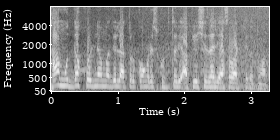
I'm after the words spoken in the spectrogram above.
हा मुद्दा खोडण्यामध्ये लातूर काँग्रेस कुठेतरी अपयशी झाली असं वाटतं का तुम्हाला?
